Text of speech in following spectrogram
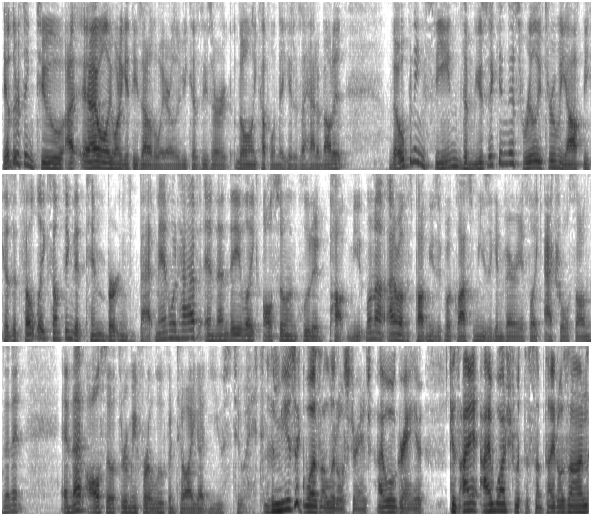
The other thing too, I I only want to get these out of the way early because these are the only couple of negatives I had about it. the opening scene, the music in this really threw me off because it felt like something that Tim Burton's Batman would have, and then they like also included pop music. Well, not I don't know if it's pop music, but classical music and various like actual songs in it, and that also threw me for a loop until I got used to it. The music was a little strange. I will grant you, because I I watched with the subtitles on,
